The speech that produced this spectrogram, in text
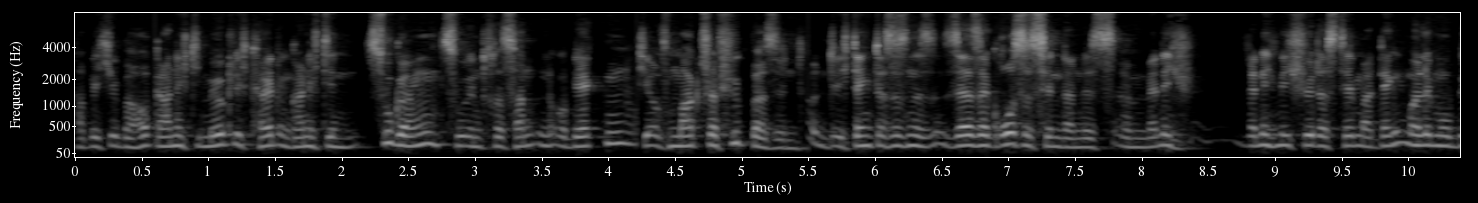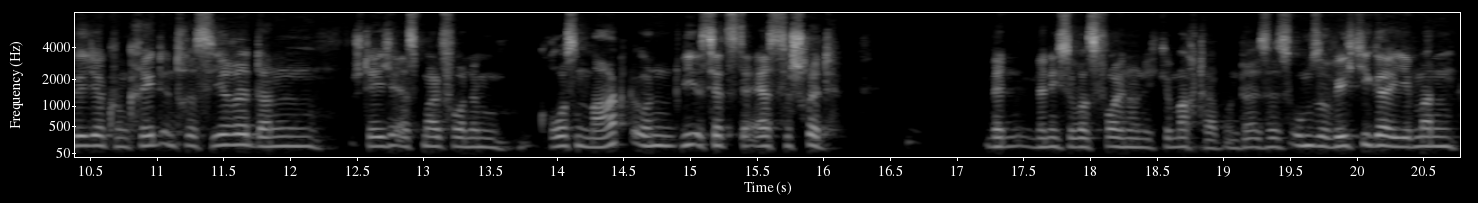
habe ich überhaupt gar nicht die Möglichkeit und gar nicht den Zugang zu interessanten Objekten, die auf dem Markt verfügbar sind. Und ich denke, das ist ein sehr, sehr großes Hindernis. Ähm, wenn ich, wenn ich mich für das Thema Denkmalimmobilie konkret interessiere, dann stehe ich erstmal vor einem großen Markt und wie ist jetzt der erste Schritt? Wenn, wenn ich sowas vorher noch nicht gemacht habe. Und da ist es umso wichtiger, jemanden,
